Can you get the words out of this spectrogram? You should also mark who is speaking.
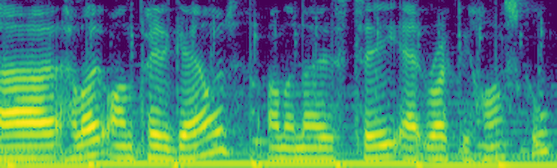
Speaker 1: Uh, hello, I'm Peter Goward. I'm an AST at Rokeby High School.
